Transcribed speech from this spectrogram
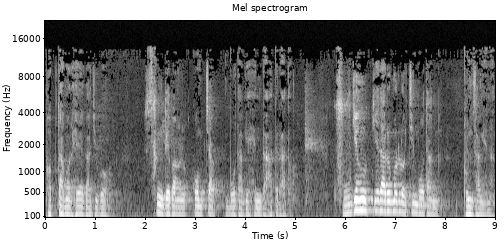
법담을 해가지고 상대방을 꼼짝 못하게 한다 하더라도 구경의 깨달음을 얻지 못한 분상에는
